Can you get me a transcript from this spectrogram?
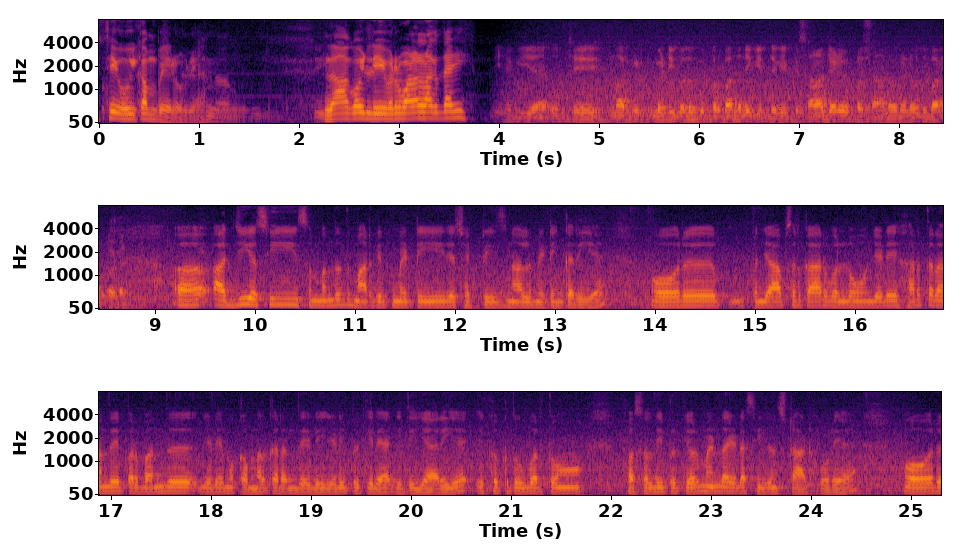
ਇੱਥੇ ਉਹੀ ਕੰਮ ਫੇਰ ਹੋ ਰਿਹਾ। ਨਾ ਕੋਈ ਲੇਬਰ ਵਾਲਾ ਲੱਗਦਾ ਜੀ। ਹੈਗੀ ਹੈ, ਉੱਥੇ ਮਾਰਕੀਟ ਕਮੇਟੀ ਵੱਲੋਂ ਕੋਈ ਪ੍ਰਬੰਧ ਨਹੀਂ ਕੀਤੇ ਗਏ। ਕਿਸਾਨ ਜਿਹੜੇ ਉਹ ਪਰੇਸ਼ਾਨ ਹੋ ਰਹੇ ਨੇ ਉਹਦੇ ਬਾਰੇ ਤੁਹਾਡਾ ਅੱਜ ਹੀ ਅਸੀਂ ਸੰਬੰਧਿਤ ਮਾਰਕੀਟ ਕਮੇਟੀ ਦੇ ਸੈਕਟਰੀਜ਼ ਨਾਲ ਮੀਟਿੰਗ ਕਰੀ ਹੈ ਔਰ ਪੰਜਾਬ ਸਰਕਾਰ ਵੱਲੋਂ ਜਿਹੜੇ ਹਰ ਤਰ੍ਹਾਂ ਦੇ ਪ੍ਰਬੰਧ ਜਿਹੜੇ ਮੁਕੰਮਲ ਕਰਨ ਦੇ ਲਈ ਜਿਹੜੀ ਪ੍ਰਕਿਰਿਆ ਕੀਤੀ ਜਾ ਰਹੀ ਹੈ 1 ਅਕਤੂਬਰ ਤੋਂ ਫਸਲ ਦੀ ਪ੍ਰੋਕਿਉਰਮੈਂਟ ਦਾ ਜਿਹੜਾ ਸੀਜ਼ਨ ਸਟਾਰਟ ਹੋ ਰਿਹਾ ਹੈ ਔਰ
